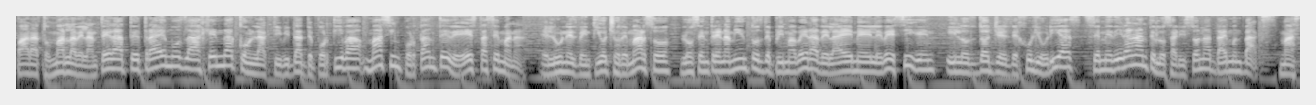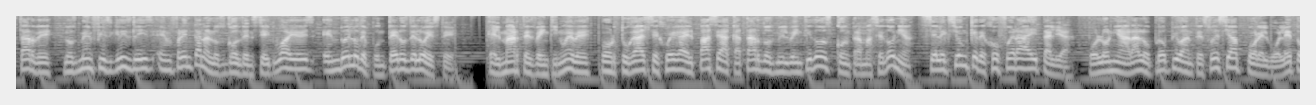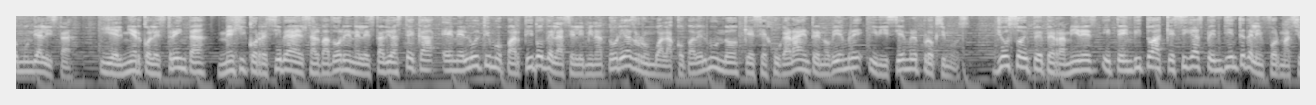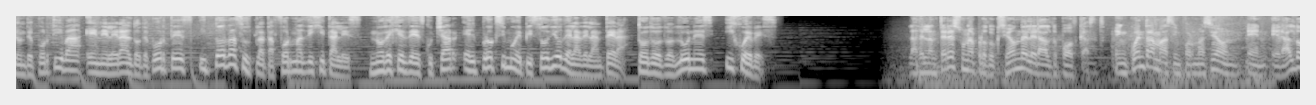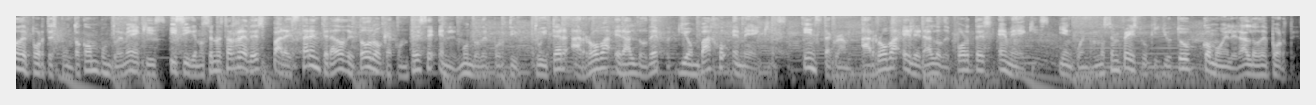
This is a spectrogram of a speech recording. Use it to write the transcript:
Para tomar la delantera te traemos la agenda con la actividad deportiva más importante de esta semana. El lunes 28 de marzo, los entrenamientos de primavera de la MLB siguen y los Dodgers de Julio Urias se medirán ante los Arizona Diamondbacks. Más tarde, los Memphis Grizzlies enfrentan a los Golden State Warriors en duelo de punteros del oeste. El martes 29, Portugal se juega el pase a Qatar 2022 contra Macedonia, selección que dejó fuera a Italia. Polonia hará lo propio ante Suecia por el boleto mundialista. Y el miércoles 30, México recibe a El Salvador en el Estadio Azteca en el último partido de las eliminatorias rumbo a la Copa del Mundo que se jugará entre noviembre y diciembre próximos. Yo soy Pepe Ramírez y te invito a que sigas pendiente de la información deportiva en el Heraldo Deportes y todas sus plataformas digitales. No dejes de escuchar el próximo episodio de La Delantera, todos los lunes y jueves. La Delantera es una producción del Heraldo Podcast. Encuentra más información en heraldodeportes.com.mx y síguenos en nuestras redes para estar enterado de todo lo que acontece en el mundo deportivo. Twitter arroba heraldodep-mx. Instagram, arroba El Heraldo Deportes MX y encuéntranos en Facebook y YouTube como El Heraldo Deportes.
